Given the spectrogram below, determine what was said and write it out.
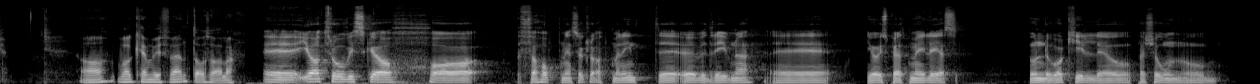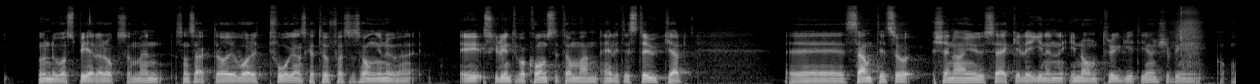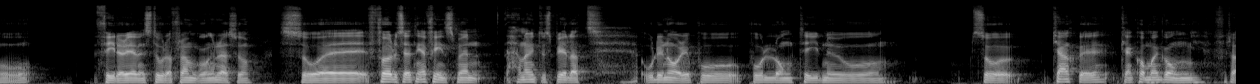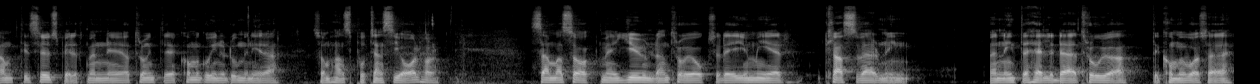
ja, vad kan vi förvänta oss alla? Eh, jag tror vi ska ha förhoppningar såklart, men inte överdrivna. Eh, jag har ju spelat med Elias, underbar kille och person och underbar spelare också, men som sagt, det har ju varit två ganska tuffa säsonger nu. Eh, det skulle inte vara konstigt om han är lite stukad. Eh, samtidigt så känner han ju säkerligen en enorm trygghet i Jönköping och firar ju även stora framgångar där. Så, så eh, förutsättningar finns, men han har ju inte spelat ordinarie på, på lång tid nu. Och, så kanske kan komma igång fram till slutspelet, men jag tror inte kommer gå in och dominera som hans potential har. Samma sak med Junland tror jag också. Det är ju mer klassvärvning. Men inte heller där tror jag att det kommer vara så här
